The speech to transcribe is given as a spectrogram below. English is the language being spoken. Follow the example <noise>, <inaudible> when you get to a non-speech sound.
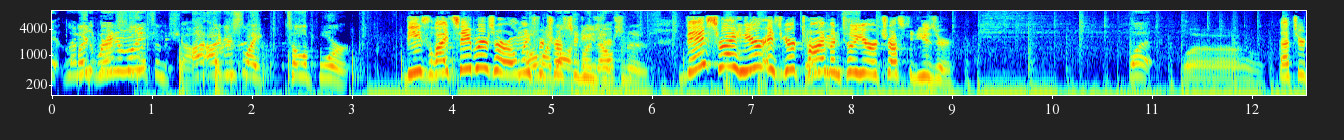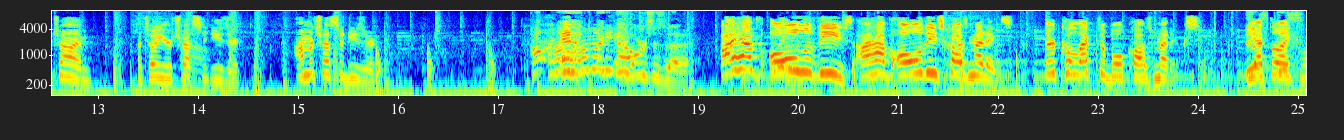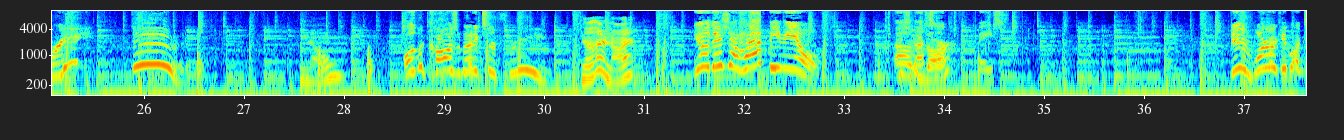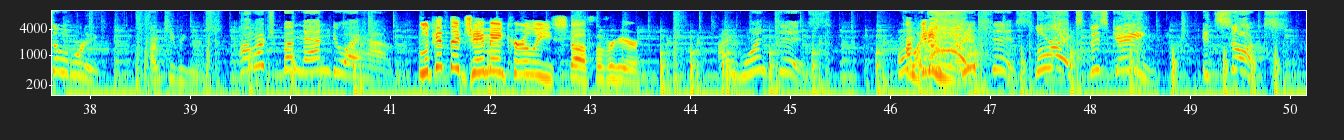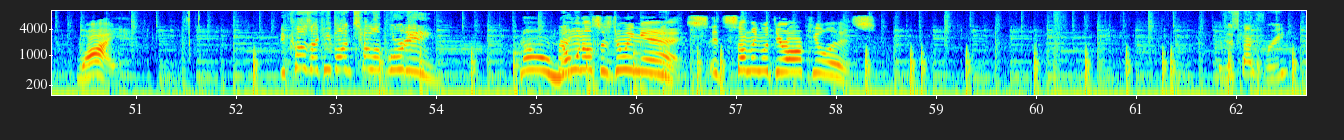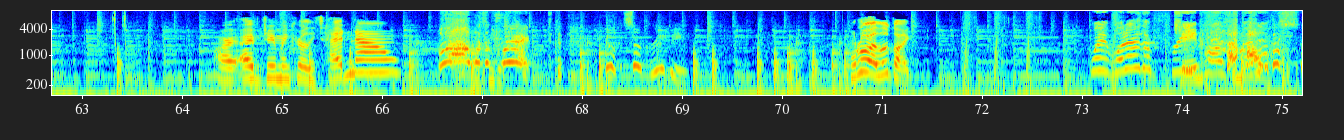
Wait, let me Like see randomly, what's in the shop. I, I just like teleport. These lightsabers are only oh for my trusted gosh, users. mouse. This right here is your time until you're a trusted user. what? Whoa. That's your time until you're a trusted user. I'm a trusted user. How, how, And- how many hours is that? I have all of these. I have all of these cosmetics. They're collectible cosmetics. Dude, you have to like free? Dude, no, all the cosmetics are free. no, they're not. Yo, there's a Happy Meal. Oh, that's a base. Dude, why do I keep on teleporting? I'm keeping this. How much banana do I have? Look at the J-Man Curly stuff over here. I want this. Oh I'm getting God. it. Get this. Lorex, this game, it sucks. Why? Because I keep on teleporting. No, no one else is doing it. It's something with your Oculus. Is this guy free? All right, I have J-Man Curly's head now. Ah, what the frick? <laughs> It's so creepy. What do I look like? Wait, what are the free James- cosmetics?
